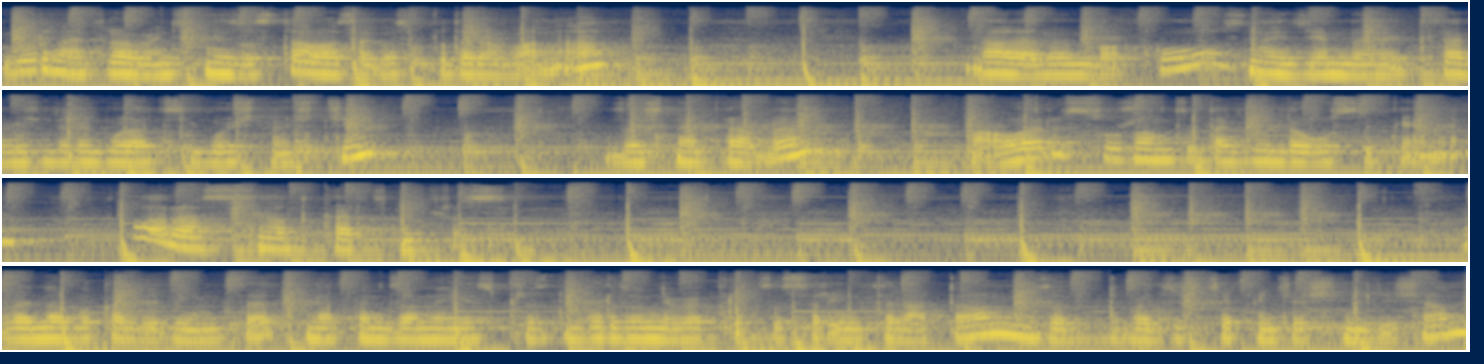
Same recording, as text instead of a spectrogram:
Górna krawędź nie została zagospodarowana. Na lewym boku znajdziemy klawisz do regulacji głośności, zaś na prawym power służący także do usypiania oraz slot kart microSIM. Lenovo K900 napędzany jest przez dwurdzeniowy procesor Intel Atom Z2580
